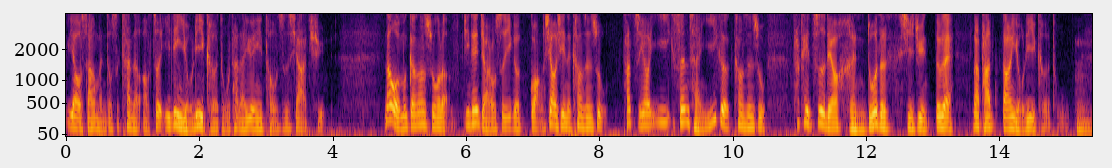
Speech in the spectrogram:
药商们都是看到哦，这一定有利可图，他才愿意投资下去。那我们刚刚说了，今天假如是一个广效性的抗生素，它只要一生产一个抗生素，它可以治疗很多的细菌，对不对？那它当然有利可图。嗯，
